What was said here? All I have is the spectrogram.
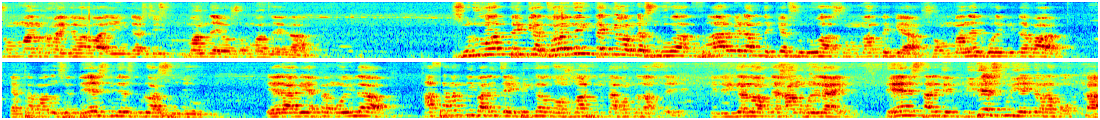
সম্মান কামাইতে পারবা এই ইন্ডাস্ট্রি সম্মান দেয় অসম্মান দেয় না। শুরুয়াত থেকে জয়নিং থেকে আমরা শুরুয়াত স্যার ম্যাডাম থেকে শুরুয়াত সম্মান থেকে সম্মানের পরে কিতা পার একটা মানুষের দেশ বিদেশ ঘুরার সুযোগ। এর আগে একটা মহিলা হাসাহান্তি বাড়ি যাই ঠিক দশ বার চিন্তা করতে আসছে কিন্তু এখানে আপনি খান করে নাই দেশ সারিতে বিদেশ ঘুরিয়ে আমরা বক্কা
